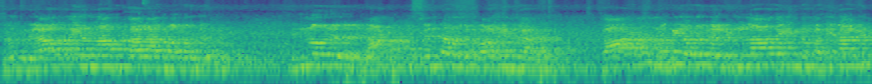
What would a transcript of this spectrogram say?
சிறப்பு விழாவுடைய எல்லாம் தாளாம் அவர்கள் இன்னொரு நாட்டுக்கு சென்று அவர்கள் வாழ்கின்றார்கள். காரணம் நபி அவர்கள் இல்லாத இந்த மதினாவில்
